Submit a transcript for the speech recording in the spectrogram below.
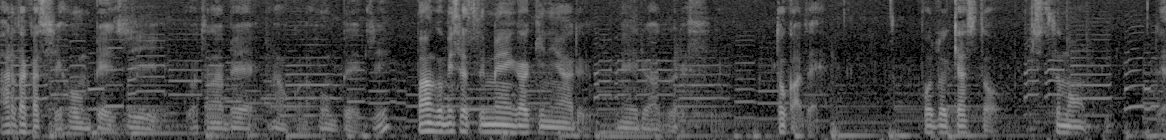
うん、原隆ホームページ渡辺直子のホームページ番組説明書きにあるメールアドレスとかでポッドキャスト質問で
